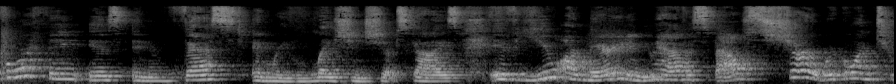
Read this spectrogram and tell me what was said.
fourth thing is invest in relationships, guys. If you are married and you have a spouse, sure, we're going to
